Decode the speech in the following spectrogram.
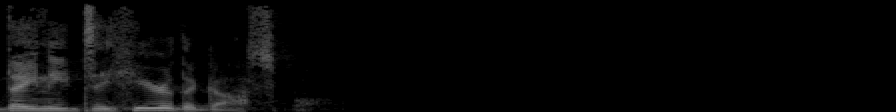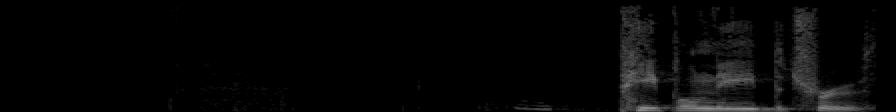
They need to hear the gospel. People need the truth.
